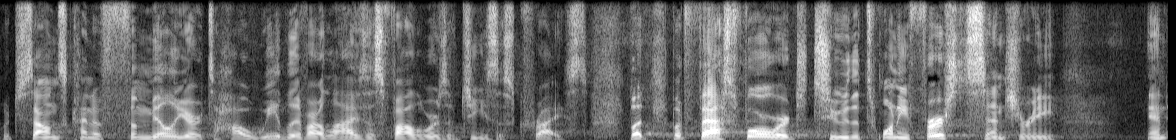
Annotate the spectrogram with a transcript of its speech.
which sounds kind of familiar to how we live our lives as followers of Jesus Christ. But, but fast forward to the 21st century, and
